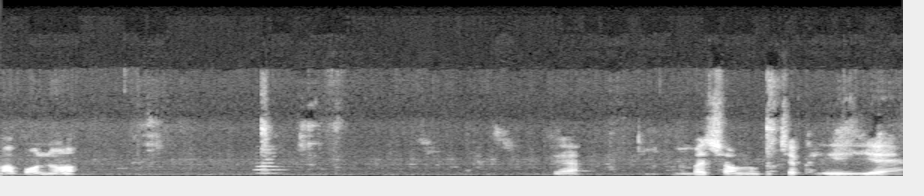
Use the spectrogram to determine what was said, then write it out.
မှာပေါ့နော် ما شاء الله بالشكلية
